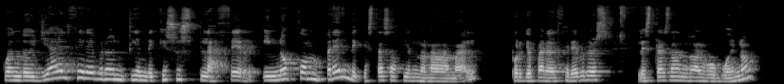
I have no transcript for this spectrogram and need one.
cuando ya el cerebro entiende que eso es placer y no comprende que estás haciendo nada mal, porque para el cerebro le estás dando algo bueno,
